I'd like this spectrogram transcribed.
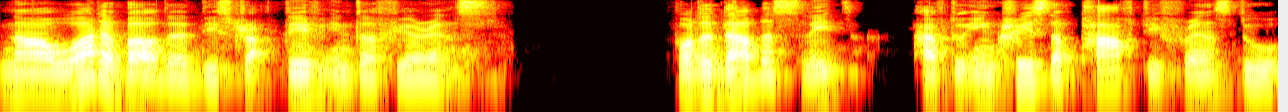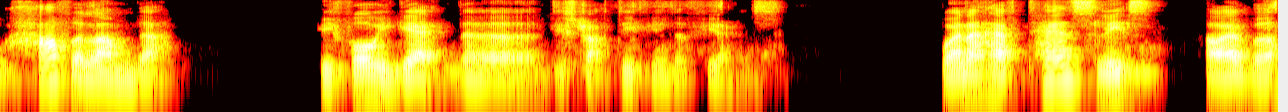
Now, what about the destructive interference? For the double slit, I have to increase the path difference to half a lambda before we get the destructive interference. When I have 10 slits, however,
